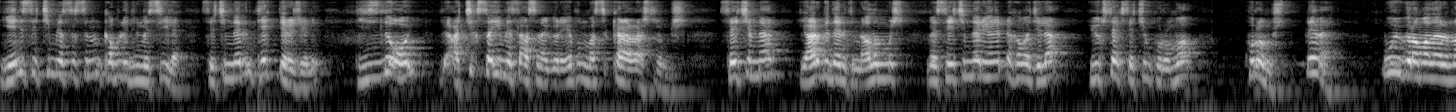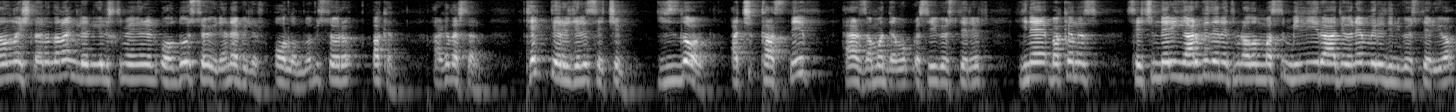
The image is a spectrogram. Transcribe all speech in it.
yeni seçim yasasının kabul edilmesiyle seçimlerin tek dereceli, gizli oy ve açık sayım esasına göre yapılması kararlaştırılmış. Seçimler yargı denetimine alınmış ve seçimleri yönetmek amacıyla Yüksek Seçim Kurumu kurulmuş. Değil mi? Bu uygulamaların anlayışlarından hangilerini geliştirmeye yönelik olduğu söylenebilir. Olumlu bir soru. Bakın arkadaşlarım tek dereceli seçim, gizli oy, açık tasnif her zaman demokrasiyi gösterir. Yine bakınız seçimlerin yargı denetimine alınması milli irade önem verildiğini gösteriyor.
